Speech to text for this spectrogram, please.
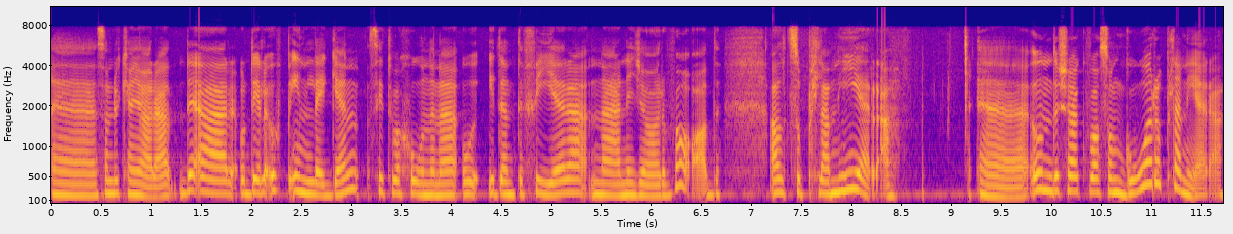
eh, som du kan göra det är att dela upp inläggen, situationerna och identifiera när ni gör vad. Alltså planera. Eh, undersök vad som går att planera.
